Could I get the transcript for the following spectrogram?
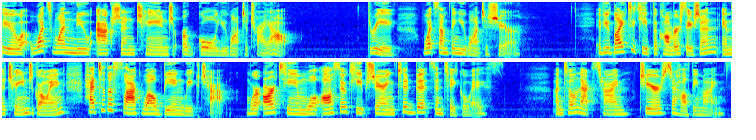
Two, what's one new action, change, or goal you want to try out? Three, what's something you want to share? If you'd like to keep the conversation and the change going, head to the Slack Wellbeing Week chat, where our team will also keep sharing tidbits and takeaways. Until next time, cheers to healthy minds.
